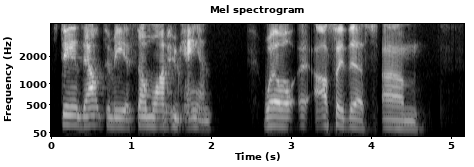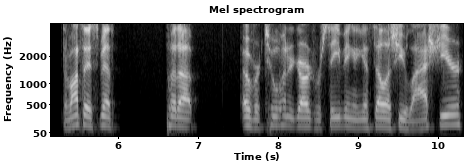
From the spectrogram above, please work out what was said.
stands out to me as someone who can. Well, I'll say this: um, DeVonta Smith put up over 200 yards receiving against LSU last year,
